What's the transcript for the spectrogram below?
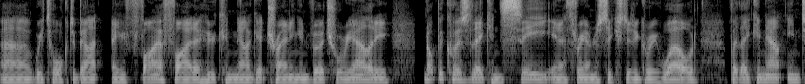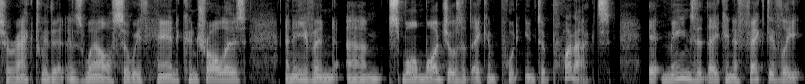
Uh, we talked about a firefighter who can now get training in virtual reality, not because they can see in a 360 degree world, but they can now interact with it as well. So, with hand controllers and even um, small modules that they can put into products, it means that they can effectively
